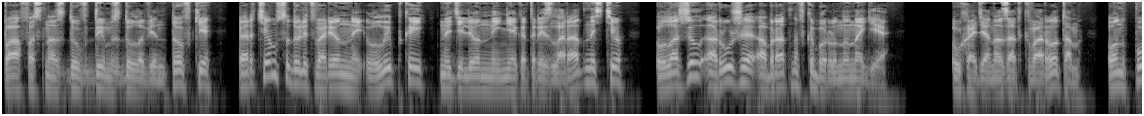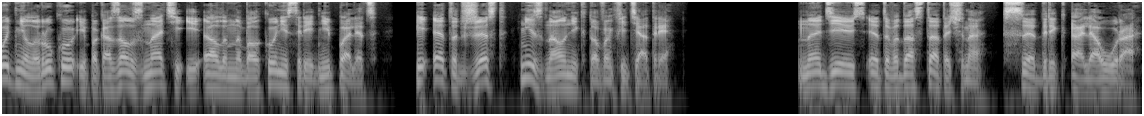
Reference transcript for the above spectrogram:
Пафосно сдув дым с дула винтовки, Артем с удовлетворенной улыбкой, наделенной некоторой злорадностью, уложил оружие обратно в кобуру на ноге. Уходя назад к воротам, он поднял руку и показал знати и алым на балконе средний палец, и этот жест не знал никто в амфитеатре. «Надеюсь, этого достаточно, Седрик Аляура».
